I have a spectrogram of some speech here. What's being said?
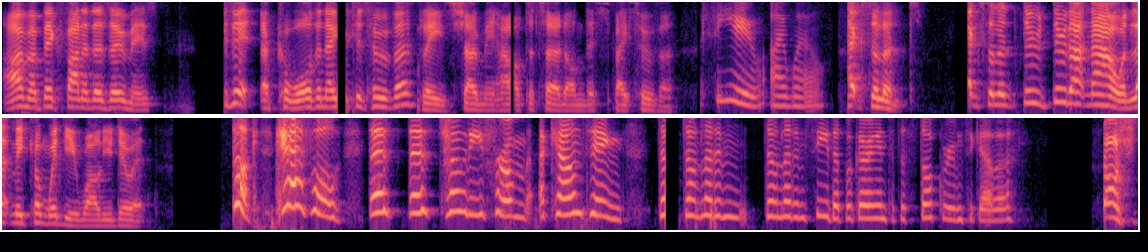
I'm a big fan of the zoomies. Is it a coordinated hoover? Please show me how to turn on this space hoover. For you, I will. Excellent. Excellent. Do do that now and let me come with you while you do it. Look, careful! There's there's Tony from accounting. Don't don't let him don't let him see that we're going into the stockroom together. Gosh,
